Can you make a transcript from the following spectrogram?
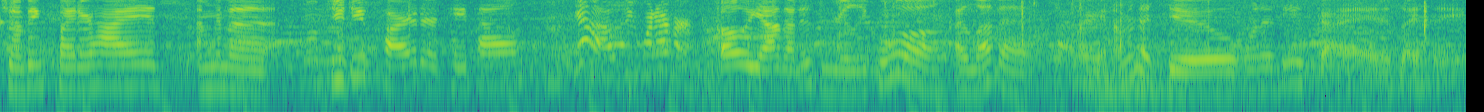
jumping spider hides. I'm gonna, do you do card or PayPal? Yeah, I'll do whatever. Oh yeah, that is really cool. I love it. Alright, I'm gonna do one of these guys, I think.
